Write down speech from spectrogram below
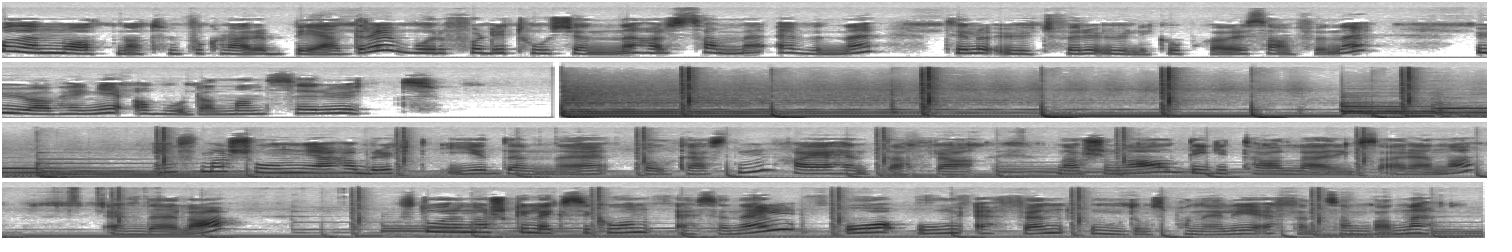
På den måten at hun forklarer bedre hvorfor de to kjønnene har samme evne til å utføre ulike oppgaver i samfunnet, uavhengig av hvordan man ser ut. Informasjonen jeg har brukt i denne podkasten, har jeg henta fra Nasjonal digital læringsarena, NDLA, Store norske leksikon, SNL, og Ung FN, ungdomspanelet i FN-sambandet.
